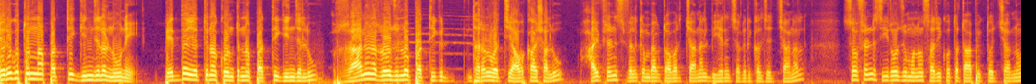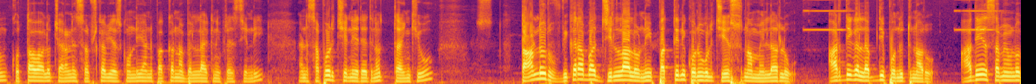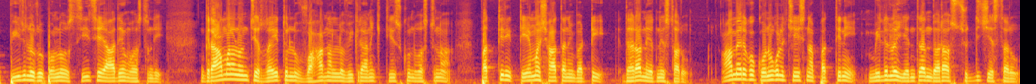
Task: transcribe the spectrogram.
పెరుగుతున్న పత్తి గింజల నూనె పెద్ద ఎత్తున కొంటున్న పత్తి గింజలు రానున్న రోజుల్లో పత్తికి ధరలు వచ్చే అవకాశాలు. Hi friends welcome back to our channel బిహెన్హెచ్ agriculture channel so friends ఈరోజు మనం సరికొత్త టాపిక్తో వచ్చాను. కొత్త వాళ్ళు ఛానల్ని సబ్స్క్రైబ్ చేసుకోండి అండ్ పక్కన బెల్ ఐకన్ని ప్రెస్ చేయండి. అండ్ సపోర్ట్ చేయండి ఏదైతే థ్యాంక్ యూ తాండూరు వికారాబాద్ జిల్లాలోని పత్తిని కొనుగోలు చేస్తున్న మిల్లర్లు ఆర్థిక లబ్ధి పొందుతున్నారు. అదే సమయంలో పీజుల రూపంలో సీసీ ఆదాయం వస్తుంది. గ్రామాల నుంచి రైతులు వాహనాల్లో విక్రయానికి తీసుకుని వస్తున్న పత్తిని తేమ శాతాన్ని బట్టి ధర నిర్ణయిస్తారు. ఆ మేరకు కొనుగోలు చేసిన పత్తిని మిల్లులో యంత్రం ద్వారా శుద్ధి చేస్తారు.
